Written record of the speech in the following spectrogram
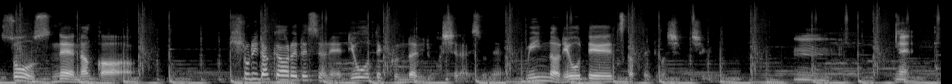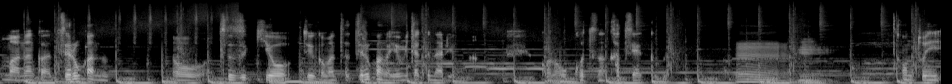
そうですね、なんか、一人だけあれですよね、両手組んだりとかしてないですよね。みんな両手使ったりとかしましたけど。うん。ね。まあなんかゼロ感のの続きを、というかまたゼロ感が読みたくなるような、この乙骨の活躍ぶり。うん。うん。本当に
